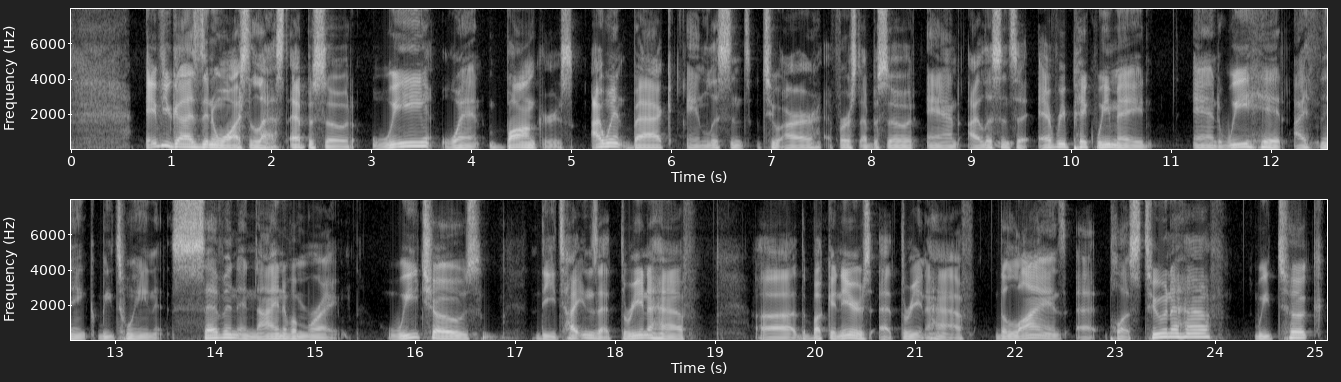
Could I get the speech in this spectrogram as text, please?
if you guys didn't watch the last episode, we went bonkers. I went back and listened to our first episode and I listened to every pick we made and we hit, I think, between seven and nine of them right. We chose the Titans at three and a half, uh, the Buccaneers at three and a half, the Lions at plus two and a half. We took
